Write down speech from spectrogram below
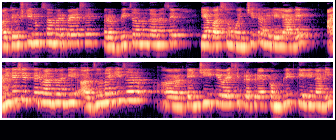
अतिवृष्टी नुकसान भरपाई असेल रब्बीचं अनुदान असेल यापासून वंचित राहिलेले आहे. आणि त्या शेतकरी बांधवांनी अजूनही जर त्यांची ई के वाय सी प्रक्रिया कंप्लीट केली नाही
